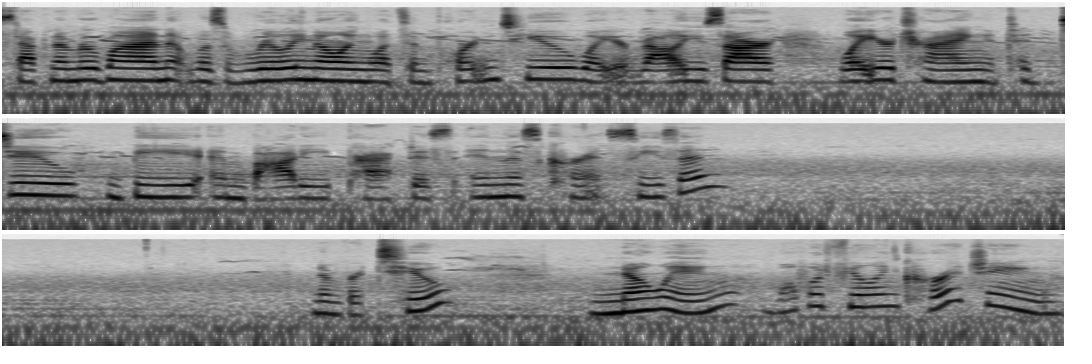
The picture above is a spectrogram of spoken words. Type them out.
step number one was really knowing what's important to you, what your values are, what you're trying to do, be, embody, practice in this current season. Number two, knowing what would feel encouraging.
